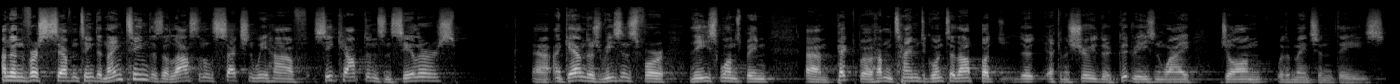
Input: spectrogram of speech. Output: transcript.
And in verse 17 to 19, there's the last little section. We have sea captains and sailors. Uh, again, there's reasons for these ones being um, picked, but I haven't time to go into that. But I can assure you there's a good reason why John would have mentioned these.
